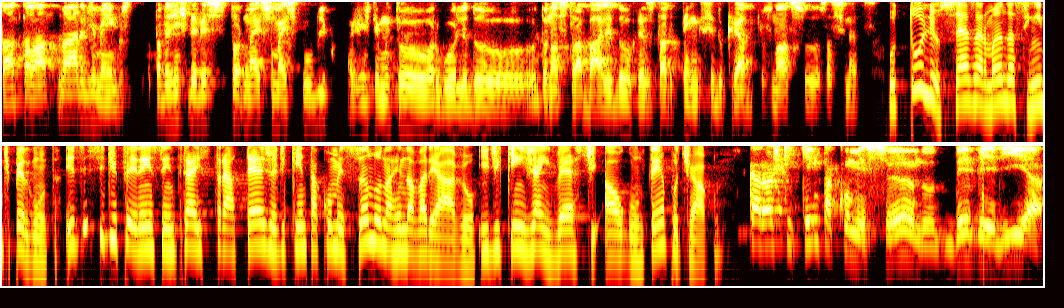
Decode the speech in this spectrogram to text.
tá, tá lá na área de membros talvez a gente devesse tornar isso mais público. A gente tem muito orgulho do, do nosso trabalho e do resultado que tem sido criado para os nossos assinantes. O Túlio César manda a seguinte pergunta: Existe diferença entre a estratégia de quem está começando na renda variável e de quem já investe há algum tempo, Tiago? Cara, eu acho que quem está começando deveria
